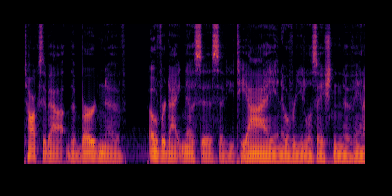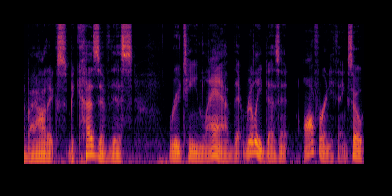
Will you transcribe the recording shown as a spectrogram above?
talks about the burden of overdiagnosis of UTI and overutilization of antibiotics because of this routine lab that really doesn't offer anything. So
